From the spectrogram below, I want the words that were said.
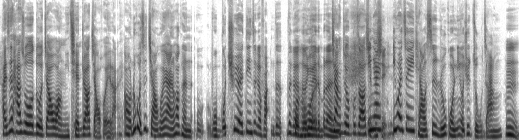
还是他说，如果交往，你钱就要缴回来。哦，如果是缴回来的话，可能我我不确定这个法的这个合约能不能这样就不知道行不行。因为这一条是如果你有去主张，嗯，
